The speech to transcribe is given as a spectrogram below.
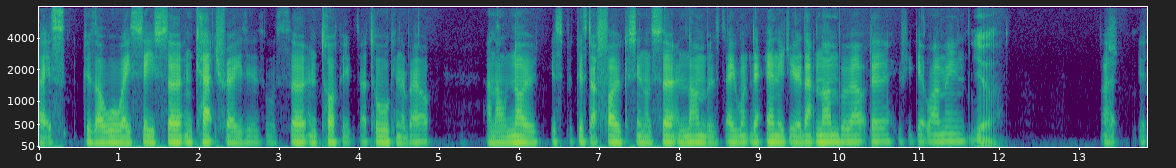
uh, it's because I always see certain catchphrases or certain topics they're talking about, and I'll know it's because they're focusing on certain numbers. They want the energy of that number out there, if you get what I mean. Yeah. It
